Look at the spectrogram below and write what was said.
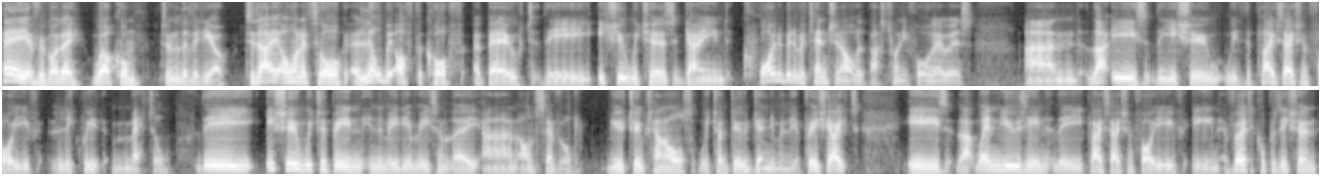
Hey everybody, welcome to another video. Today I want to talk a little bit off the cuff about the issue which has gained quite a bit of attention over the past 24 hours and that is the issue with the PlayStation 5 liquid metal. The issue which has been in the media recently and on several YouTube channels, which I do genuinely appreciate, is that when using the PlayStation 5 in a vertical position,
